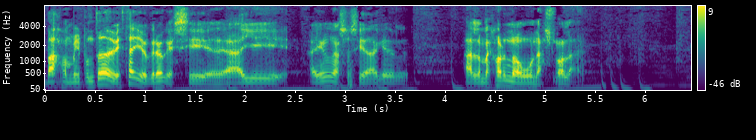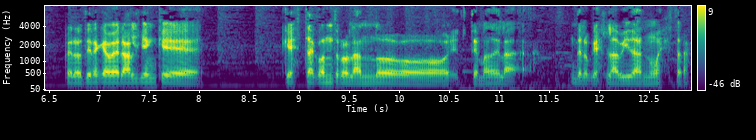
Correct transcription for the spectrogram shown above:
bajo mi punto de vista, yo creo que sí. eh, Hay, hay una sociedad que, a lo mejor no una sola, pero tiene que haber alguien que, que está controlando el tema de la, de lo que es la vida nuestra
